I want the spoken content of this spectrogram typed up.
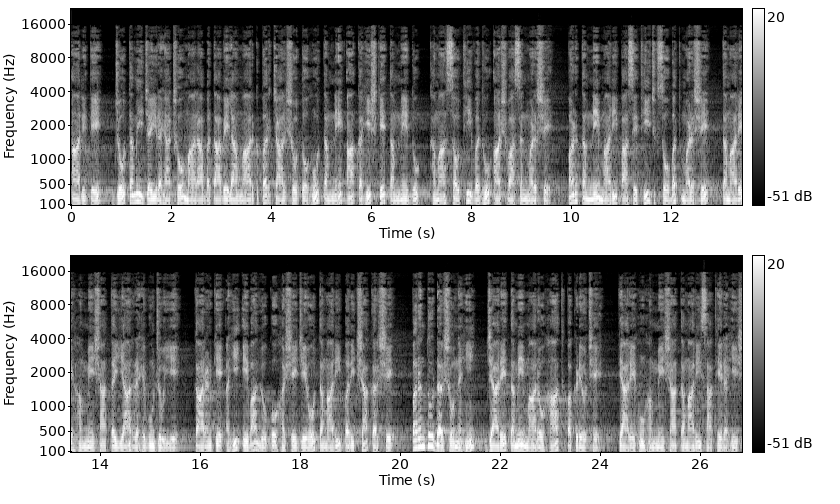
આ રીતે, જો તમે જઈ રહ્યા છો મારા બતાવેલા માર્ગ પર ચાલશો તો હું તમને આ કહીશ કે તમને દુઃખમાં સૌથી વધુ આશ્વાસન મળશે, પણ તમને મારી પાસેથી જ સોબત મળશે, તમારે હંમેશા તૈયાર રહેવું જોઈએ. કારણ કે અહીં એવા લોકો હશે જેઓ તમારી પરીક્ષા કરશે. પરંતુ ડરશો નહીં, જ્યારે તમે મારો હાથ પકડ્યો છે, ત્યારે હું હંમેશા તમારી સાથે રહીશ.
